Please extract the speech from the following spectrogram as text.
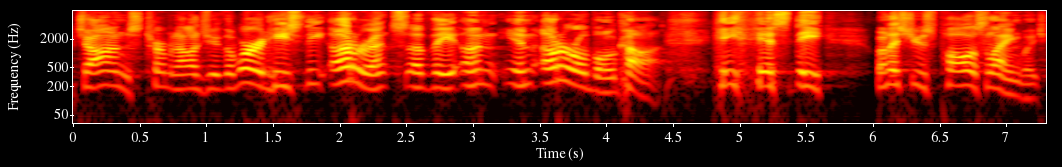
John's terminology of the word, he's the utterance of the unutterable God. He is the, well, let's use Paul's language,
